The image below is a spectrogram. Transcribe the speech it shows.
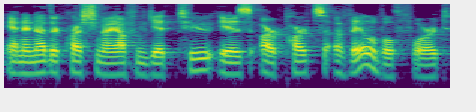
And another question I often get too is Are parts available for it?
